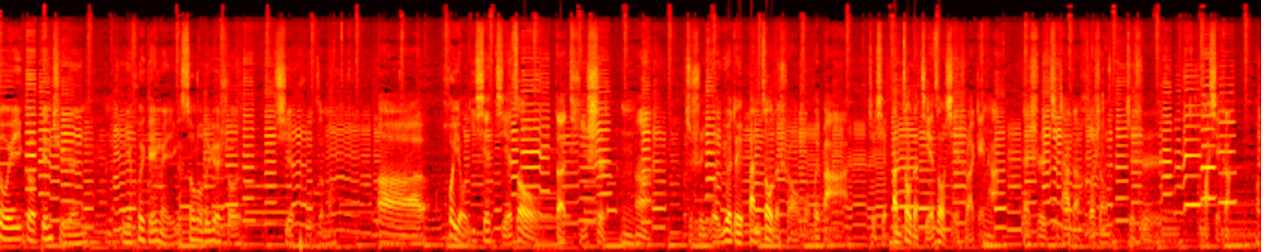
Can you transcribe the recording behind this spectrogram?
作为一个编曲人，你会给每一个 solo 的乐手写谱子吗？呃，会有一些节奏的提示，嗯，就是有乐队伴奏的时候，我会把这些伴奏的节奏写出来给他。但是其他的和声就是画斜杠，啊，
